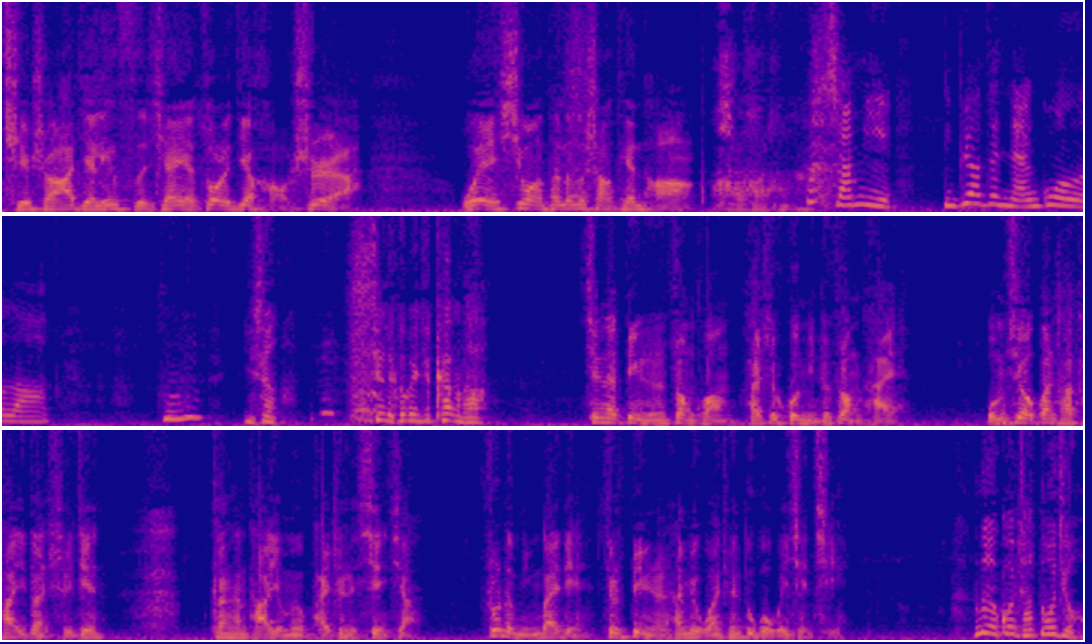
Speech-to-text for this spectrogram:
其实阿杰临死前也做了一件好事啊，我也希望他能够上天堂。好了好了，小米，你不要再难过了啦。嗯，医生，现在可不可以去看看他？现在病人的状况还是昏迷的状态，我们需要观察他一段时间，看看他有没有排斥的现象。说的明白点，就是病人还没有完全度过危险期。那要观察多久？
